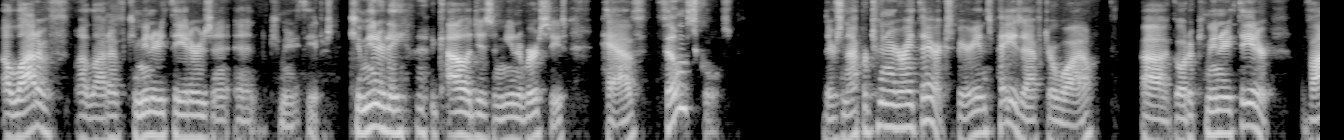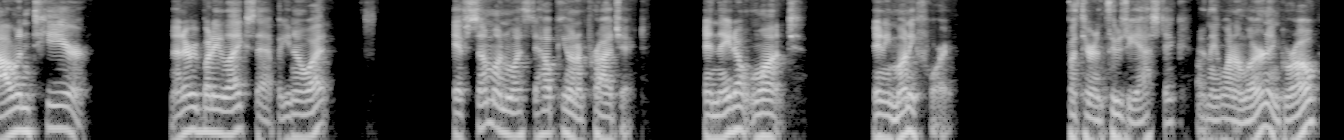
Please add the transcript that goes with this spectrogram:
a lot of a lot of community theaters and, and community theaters, community colleges and universities have film schools. There's an opportunity right there. Experience pays after a while. Uh, go to community theater, volunteer. Not everybody likes that, but you know what? If someone wants to help you on a project and they don't want any money for it, but they're enthusiastic and they want to learn and grow,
